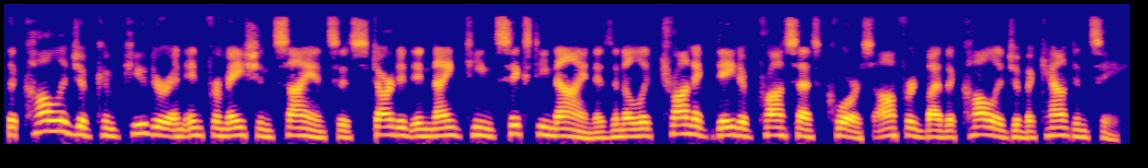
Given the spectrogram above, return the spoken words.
The College of Computer and Information Sciences started in 1969 as an electronic data process course offered by the College of Accountancy.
